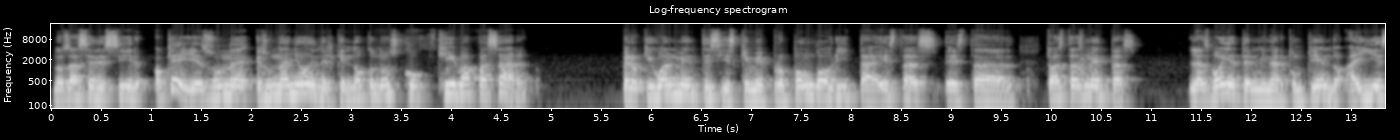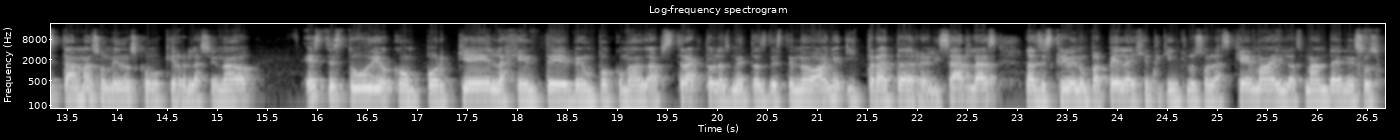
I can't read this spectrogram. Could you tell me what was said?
nos hace decir, ok, es, una, es un año en el que no conozco qué va a pasar, pero que igualmente si es que me propongo ahorita estas, estas, todas estas metas, las voy a terminar cumpliendo. Ahí está más o menos como que relacionado este estudio con por qué la gente ve un poco más abstracto las metas de este nuevo año y trata de realizarlas, las describe en un papel, hay gente que incluso las quema y las manda en esos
